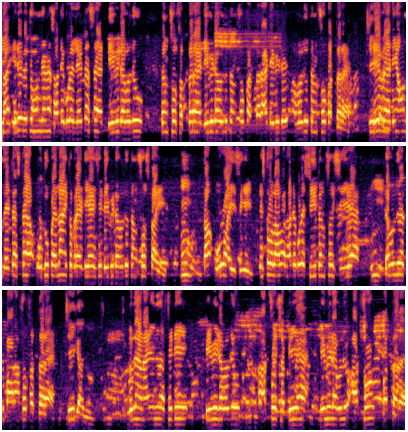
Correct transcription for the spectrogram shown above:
ਤਾਂ ਇਹਦੇ ਵਿੱਚ ਹੁਣ ਜਿਵੇਂ ਸਾਡੇ ਕੋਲੇ ਲੇਟੈਸਟ ਹੈ DVW 370 ਹੈ DVW 371 ਹੈ DVW 372 ਹੈ। ਠੀਕ ਇਹ। ਵੈਰਾਈਟੀਆਂ ਹੁਣ ਲੇਟੈਸਟ ਹੈ ਉਦੋਂ ਪਹਿਲਾਂ ਇੱਕ ਵੈਰਾਈਟੀ ਆਈ ਸੀ DVW 327 ਹੂੰ। ਤਾਂ ਉਹ ਆਈ ਸੀਗੀ। ਇਸ ਤੋਂ ਇਲਾਵਾ ਸਾਡੇ ਕੋਲੇ C306 ਹੈ WH 1270 ਹੈ। ਠੀਕ ਹੈ ਜੀ। ਲੁਧਿਆਣਾ ਯੂਨੀਵਰਸਿਟੀ PVW 826 ਹੈ PVW 872 ਹੈ।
